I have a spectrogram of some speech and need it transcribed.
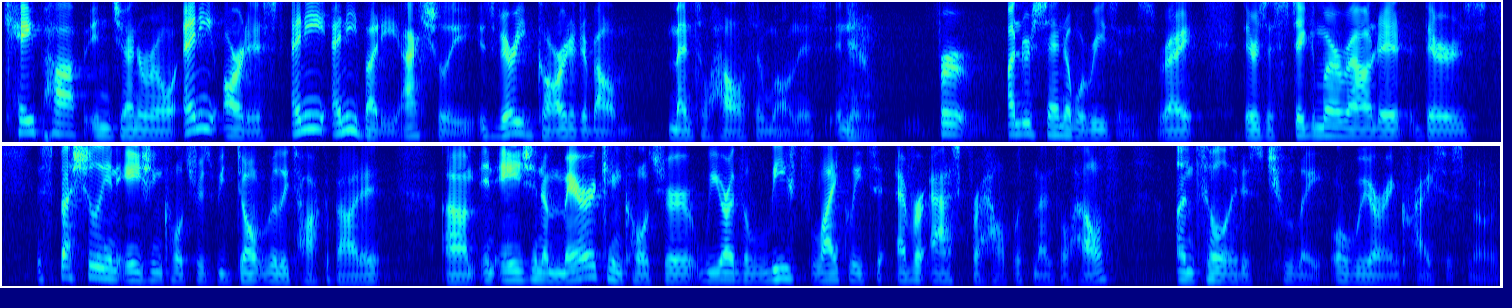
K-pop in general, any artist, any anybody actually is very guarded about mental health and wellness in Yeah. for understandable reasons, right? There's a stigma around it. There's especially in Asian cultures, we don't really talk about it. Um, in Asian American culture, we are the least likely to ever ask for help with mental health until it is too late or we are in crisis mode.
